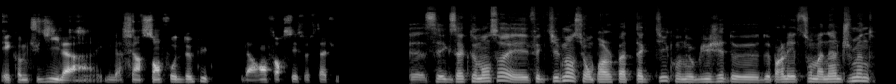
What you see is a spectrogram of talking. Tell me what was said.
et comme tu dis, il a, il a fait un sans faute depuis, il a renforcé ce statut. C'est exactement ça. Et effectivement, si on parle pas de tactique, on est obligé de, parler de son management.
